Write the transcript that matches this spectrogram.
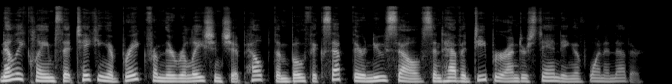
Nelly claims that taking a break from their relationship helped them both accept their new selves and have a deeper understanding of one another.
